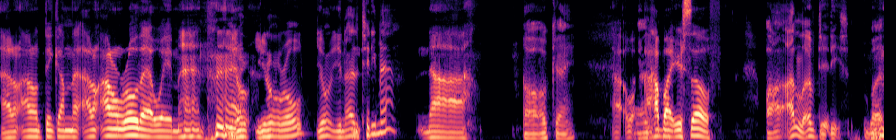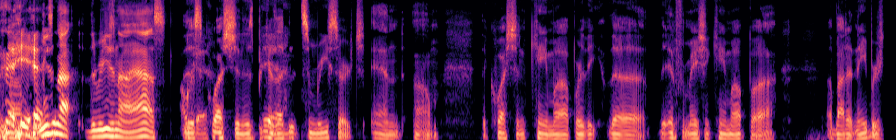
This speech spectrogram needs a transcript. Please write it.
I don't. I don't think I'm that. I don't. I don't roll that way, man. You don't you don't roll. You don't. You're not a titty man. nah. Oh, okay. I, Uh, how about yourself? Well, I I love titties, but um, Yeah. the reason I the reason I asked this Okay. question is because I did some research and um, the question came up or the the the information came up uh, about a neighbor's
